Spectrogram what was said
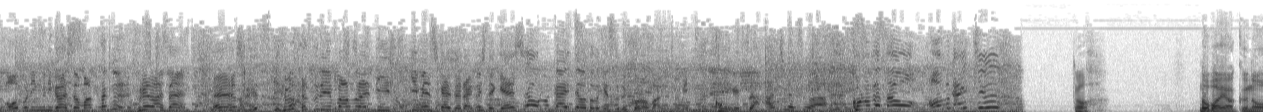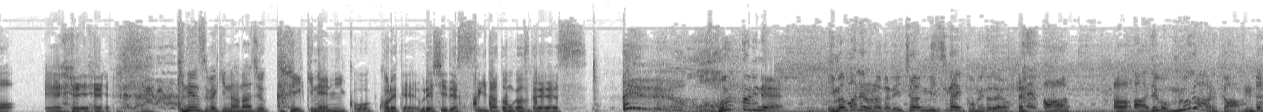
です。オープニングに関しては全く触れません、えー、毎月マンスリーパーソナリティ月飯会社略して月謝を迎えてお届けするこの番組。今月8月はこの方をお迎え中。あ野場役のえー、記念すべき70回記念にこう来れて嬉しいです。杉田智和です。本当にね今までの中で一番短いコメントだよ。あ あ。あでも無があるか、うん、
